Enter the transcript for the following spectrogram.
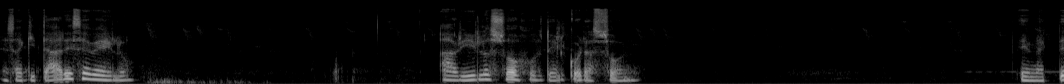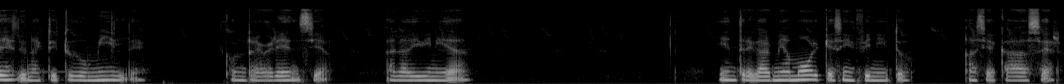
es a quitar ese velo, abrir los ojos del corazón desde una actitud humilde, con reverencia a la divinidad y entregar mi amor que es infinito hacia cada ser.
